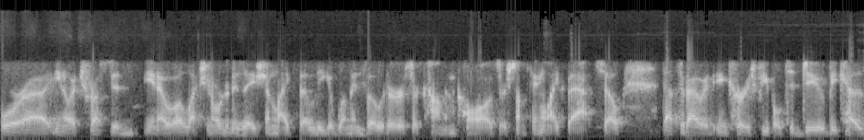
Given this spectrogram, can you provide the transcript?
or uh, you know a trusted you know election organization like the League of Women Voters or Common Cause or something like that. So that's what I would encourage people to do because.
